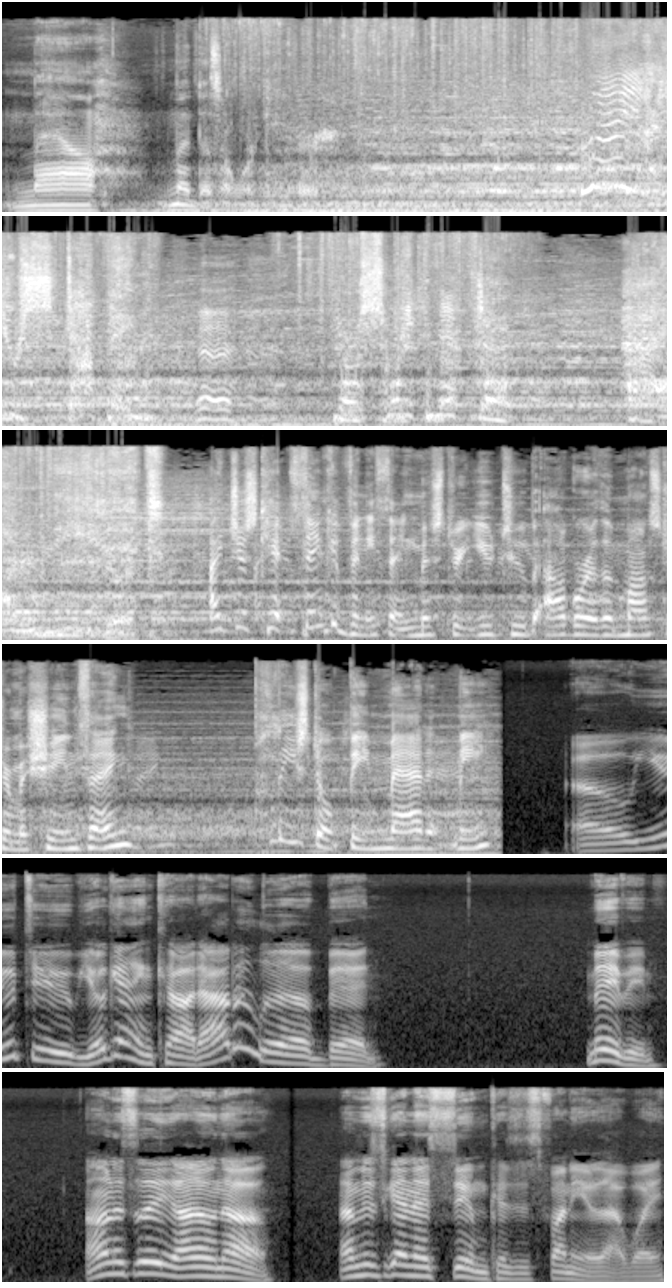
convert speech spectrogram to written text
now that doesn't work either. Your sweet nectar. I need it. I just can't think of anything, Mr. YouTube algorithm monster machine thing. Please don't be mad at me. Oh, YouTube, you're getting caught out a little bit. Maybe. Honestly, I don't know. I'm just gonna assume because it's funnier that way.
